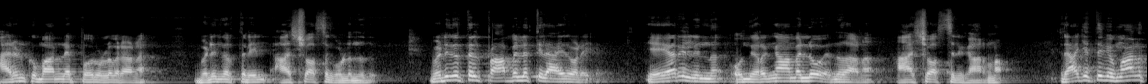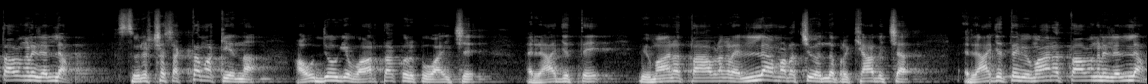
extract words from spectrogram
അരുൺകുമാറിനെ പോലുള്ളവരാണ് വെടിനിർത്തലിൽ ആശ്വാസം കൊള്ളുന്നത്. വെടിനിർത്തൽ പ്രാബല്യത്തിലായതോടെ എയറിൽ നിന്ന് ഒന്നിറങ്ങാമല്ലോ എന്നതാണ് ആശ്വാസത്തിന് കാരണം. രാജ്യത്തെ വിമാനത്താവളങ്ങളിലെല്ലാം സുരക്ഷ ശക്തമാക്കിയെന്ന ഔദ്യോഗിക വാർത്താക്കുറിപ്പ് വായിച്ച് രാജ്യത്തെ വിമാനത്താവളങ്ങളെല്ലാം അടച്ചു എന്ന് പ്രഖ്യാപിച്ച രാജ്യത്തെ വിമാനത്താവളങ്ങളിലെല്ലാം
